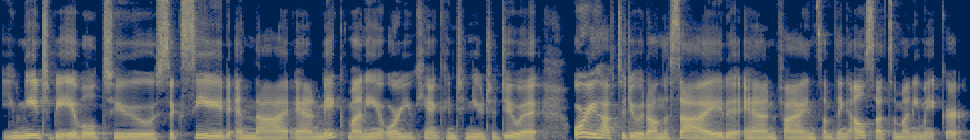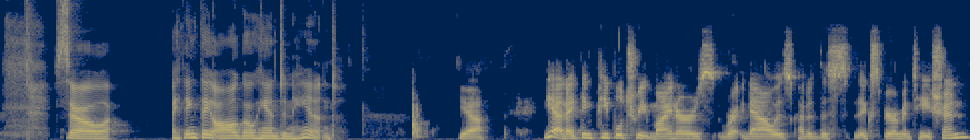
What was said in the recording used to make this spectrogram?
you need to be able to succeed in that and make money, or you can't continue to do it, or you have to do it on the side and find something else that's a moneymaker. So I think they all go hand in hand. Yeah. Yeah. And I think people treat minors right now as kind of this experimentation.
